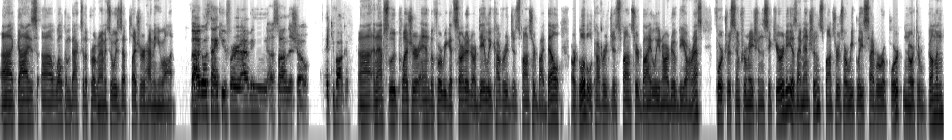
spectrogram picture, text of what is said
Uh, guys, uh, welcome back to the program. It's always a pleasure having you on. Vago, thank you for having us on the show. Thank you, Vago. Uh, an absolute pleasure. And before we get started, our daily coverage is sponsored by Bell. Our global coverage is sponsored by Leonardo DRS. Fortress Information Security, as I mentioned, sponsors our weekly cyber report. Northrop Grumman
